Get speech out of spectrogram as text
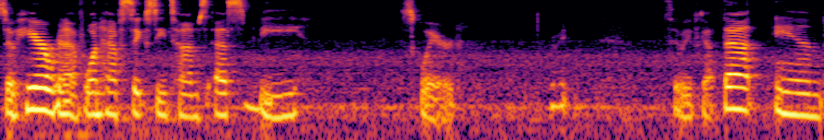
So here we're going to have 1 half 60 times SB squared, right? So we've got that, and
